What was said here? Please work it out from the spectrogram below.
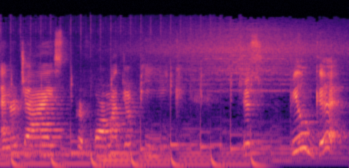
energized, perform at your peak, just feel good.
